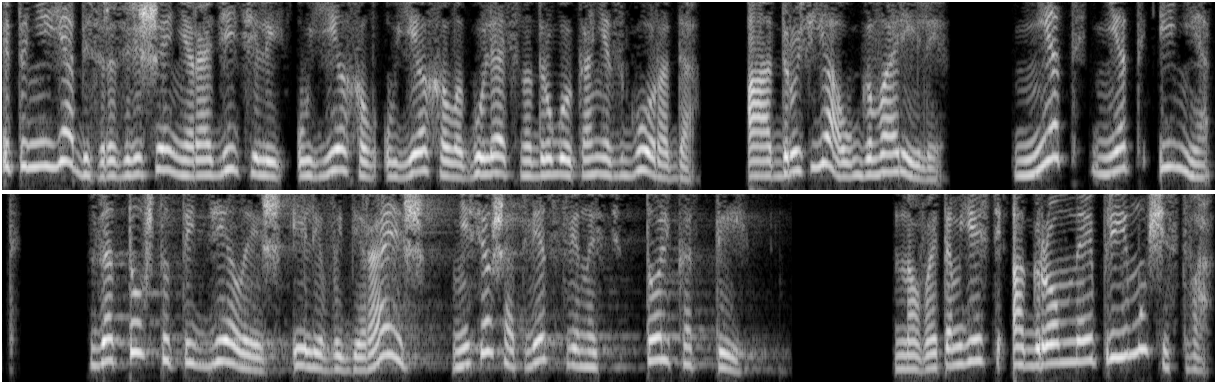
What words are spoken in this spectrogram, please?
это не я без разрешения родителей уехал, уехала гулять на другой конец города, а друзья уговорили. Нет, нет и нет. За то, что ты делаешь или выбираешь, несешь ответственность только ты. Но в этом есть огромное преимущество.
